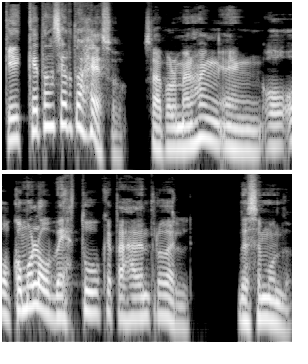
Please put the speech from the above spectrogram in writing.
¿qué, qué tan cierto es eso? O sea, por lo menos en, en o, cómo lo ves tú que estás adentro del, de ese mundo.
